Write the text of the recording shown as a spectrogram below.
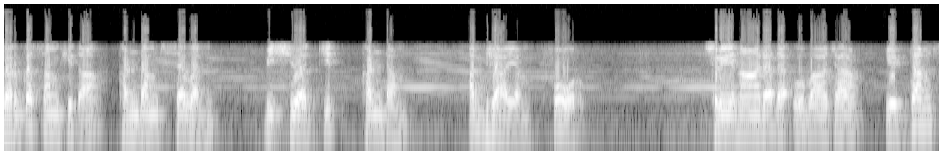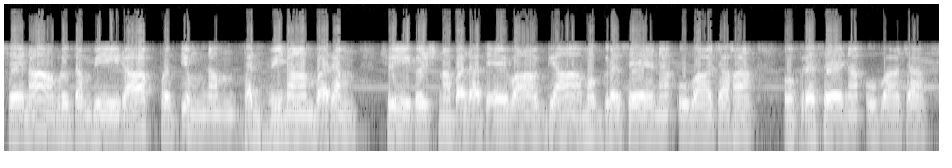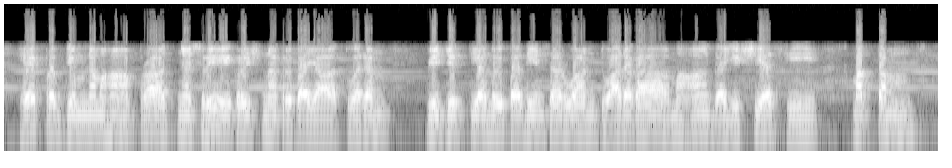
गर्गसंहिता खण्डं सेवन् विश्वजित्खण्डम् अध्यायं फोर्। श्रीनारद उवाच युद्धं सेनावृतं वीराः प्रद्युम्नं धन्विनां वरं श्रीकृष्णबलदेवाभ्यामुग्रसेन उवाचः। उग्रसेन उवाच हे प्रद्युम्नमः प्राज्ञ श्रीकृष्णकृपया त्वरं विजित्य नृपदीन् सर्वान् द्वारकामागयिष्यसि। मत्तं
